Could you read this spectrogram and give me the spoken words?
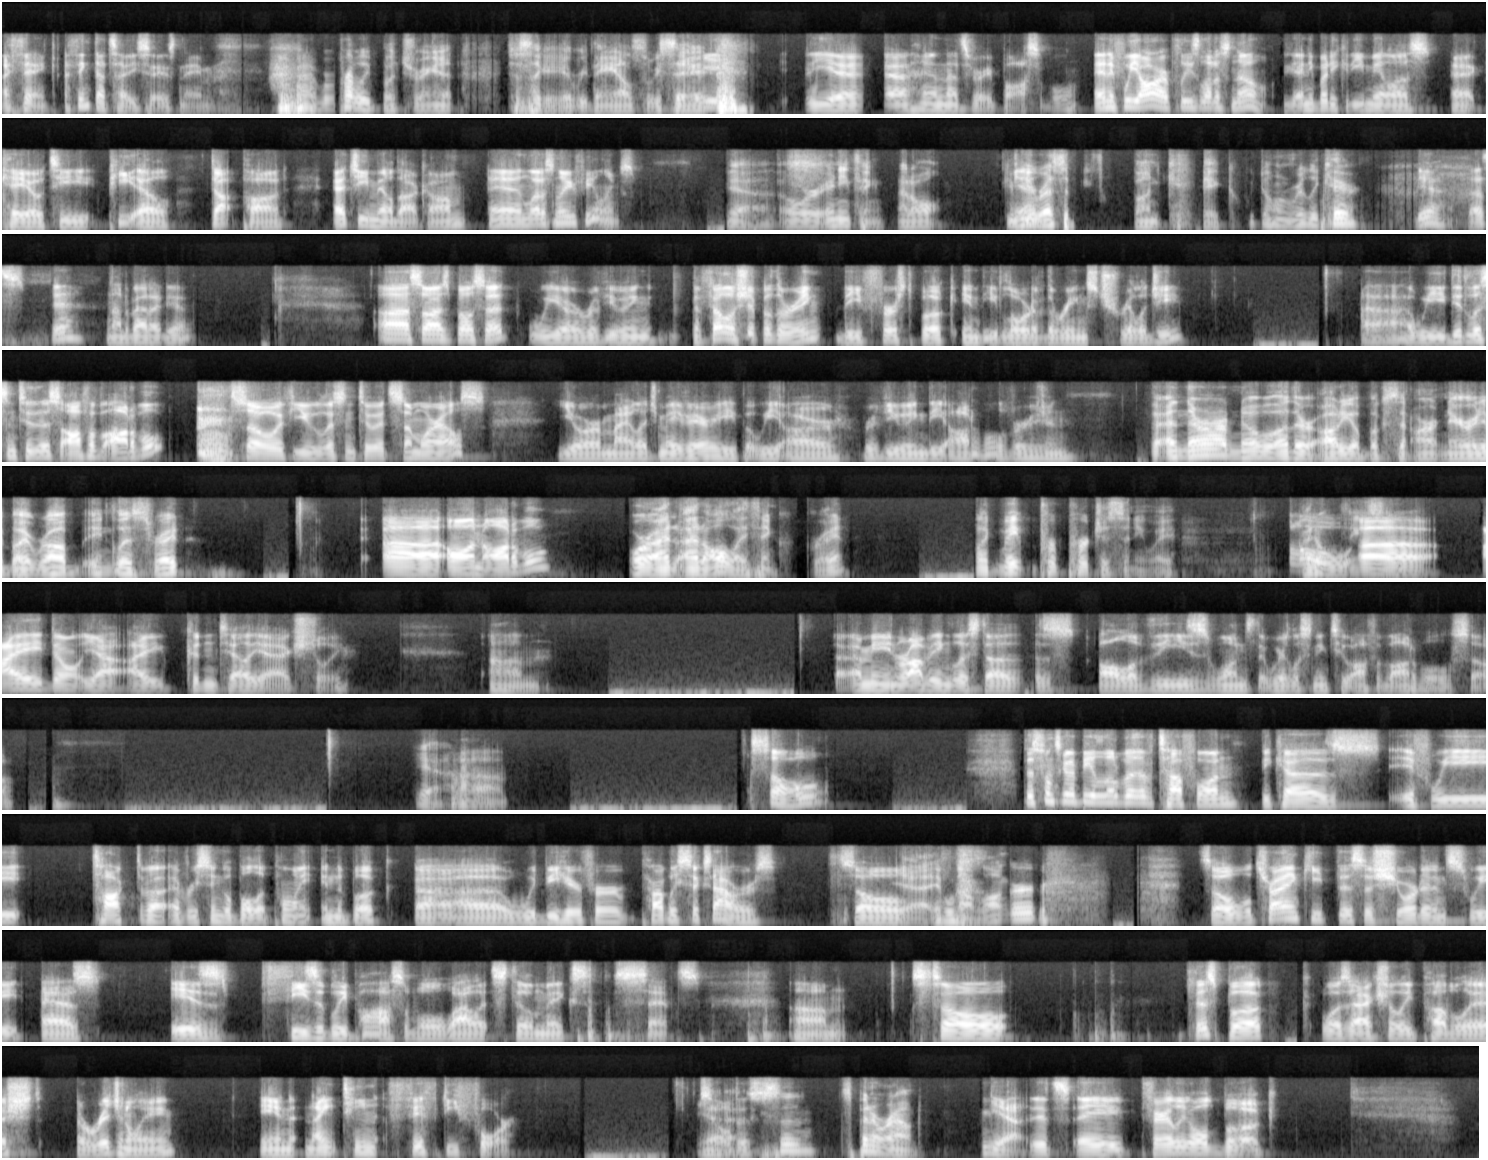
I think. I think that's how you say his name. We're probably butchering it, just like everything else we say. Yeah, yeah, and that's very possible. And if we are, please let us know. Anybody could email us at kotpl.pod at gmail.com and let us know your feelings. Yeah, or anything at all. Give me Yeah. a recipe for bun cake. We don't really care. Yeah, that's yeah, not a bad idea. Uh, so as Bo said, we are reviewing The Fellowship of the Ring, the first book in the Lord of the Rings trilogy. Uh, we did listen to this off of Audible, so if you listen to it somewhere else, your mileage may vary, but we are reviewing the Audible version. And there are no other audiobooks that aren't narrated by Rob Inglis, right? Uh, on Audible, Or at, at all, I think, right? Like maybe per purchase anyway. I don't oh, so. uh, I don't. Yeah, I couldn't tell you actually. Um, I mean, Rob Inglis does all of these ones that we're listening to off of Audible, so. Yeah. Um, so this one's going to be a little bit of a tough one because if we talked about every single bullet point in the book, uh, we'd be here for probably six hours. So yeah, if not longer. So we'll try and keep this as short and sweet as is feasibly possible while it still makes sense. Um, so this book was actually published originally in 1954. Yeah, So this it's, uh, it's been around. yeah, it's a fairly old book.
